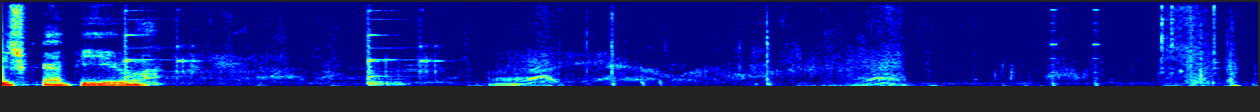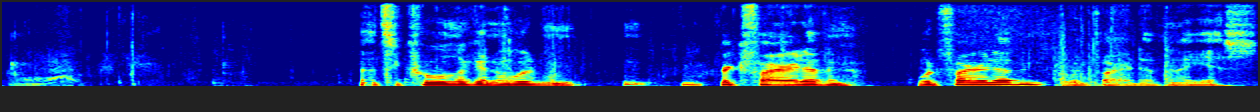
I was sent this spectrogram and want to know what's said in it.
You, scrap you. That's a cool looking wooden brick fired oven. Wood fired oven? Wood fired oven, I guess.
